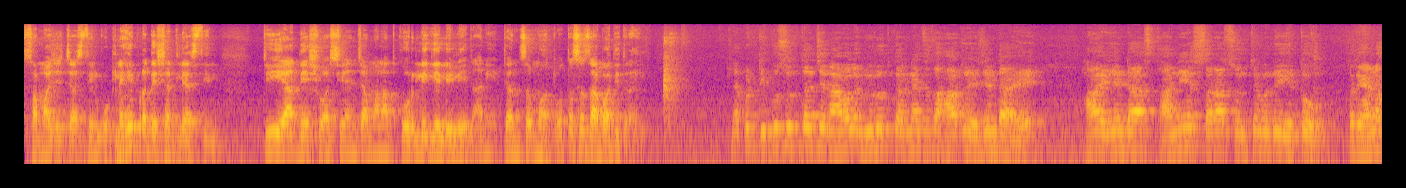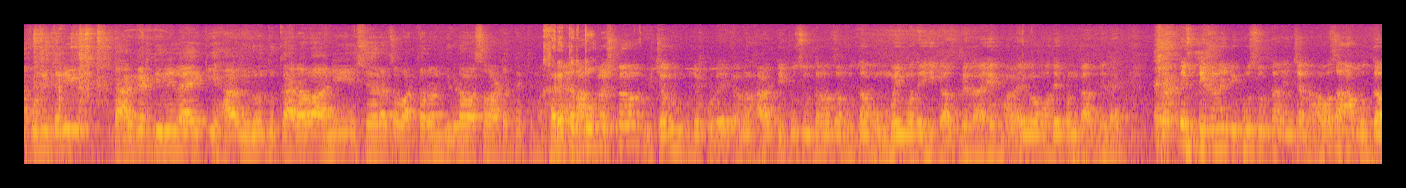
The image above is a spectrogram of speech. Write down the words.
समाजाची असतील कुठल्याही प्रदेशातली असतील ती या देशवासियांच्या मनात कोरली गेलेली आहेत आणि त्यांचं महत्त्व तसंच अबाधित राहील. नाही पण टिपू सुलतानच्या नावाला विरोध करण्याचा हा जो एजेंडा आहे हा एजेंडा स्थानीय स्तरात संस्थेमध्ये येतो तर यांना कोणीतरी टार्गेट दिलेलं आहे की हा विरोध करावा आणि शहराचं वातावरण बिघडावं असं वाटत नाही तुम्हाला? खरे तर हा तो प्रश्न विचारून म्हणजे पुढे कारण हा टिपू सुलतानाचा मुद्दा मुंबईमध्येही गाजलेला आहे माळेगावमध्ये पण गाजलेला आहे. प्रत्येक ठिकाणी टिपू सुलतान यांच्या नावाचा हा मुद्दा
